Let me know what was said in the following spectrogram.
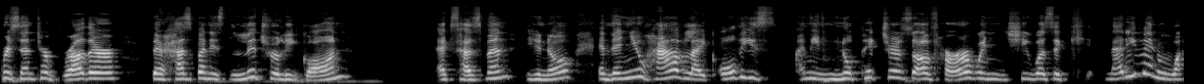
present her brother. Their husband is literally gone, ex husband, you know? And then you have like all these. I mean, no pictures of her when she was a kid. Not even one.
